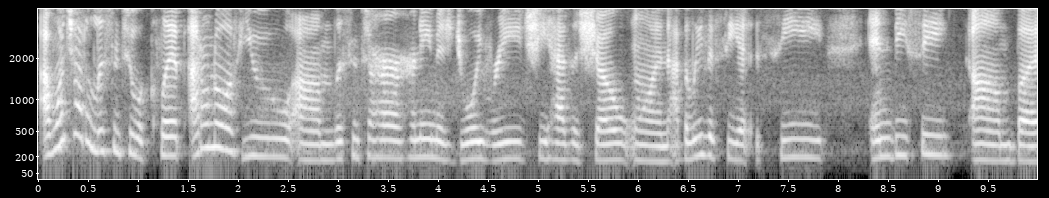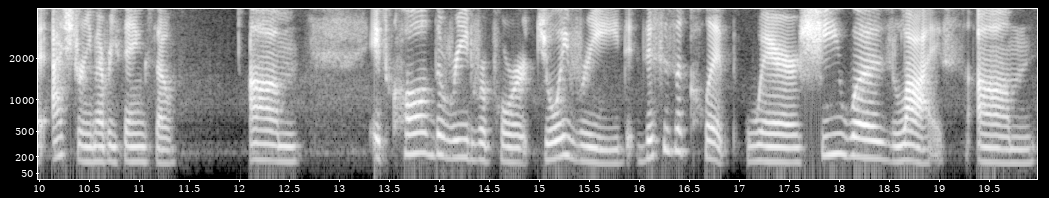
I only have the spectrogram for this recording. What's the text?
I want y'all to listen to a clip. I don't know if you um, listen to her. Her name is Joy Reid. She has a show on, I believe it's C- CNBC, um, but I stream everything. So, um, it's called The Reid Report. Joy Reid. This is a clip where she was live um,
